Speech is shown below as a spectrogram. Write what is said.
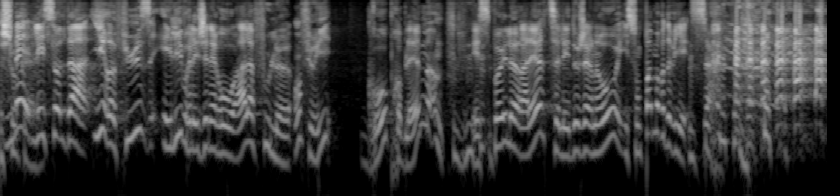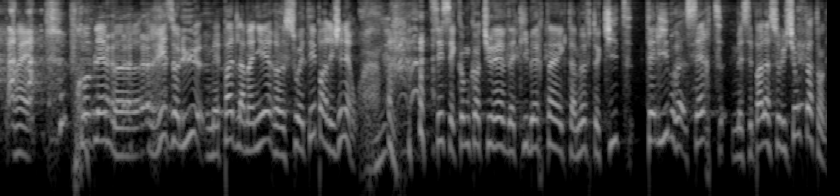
Chaud. mais les soldats y refusent et livrent les généraux à la foule euh, en furie. Gros problème. Et spoiler alerte, les deux généraux, ils sont pas morts de vieillesse. Ouais. Problème euh, résolu, mais pas de la manière euh, souhaitée par les généraux. tu sais, c'est comme quand tu rêves d'être libertin et que ta meuf te quitte. T'es libre, certes, mais c'est pas la solution que t'attendais.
